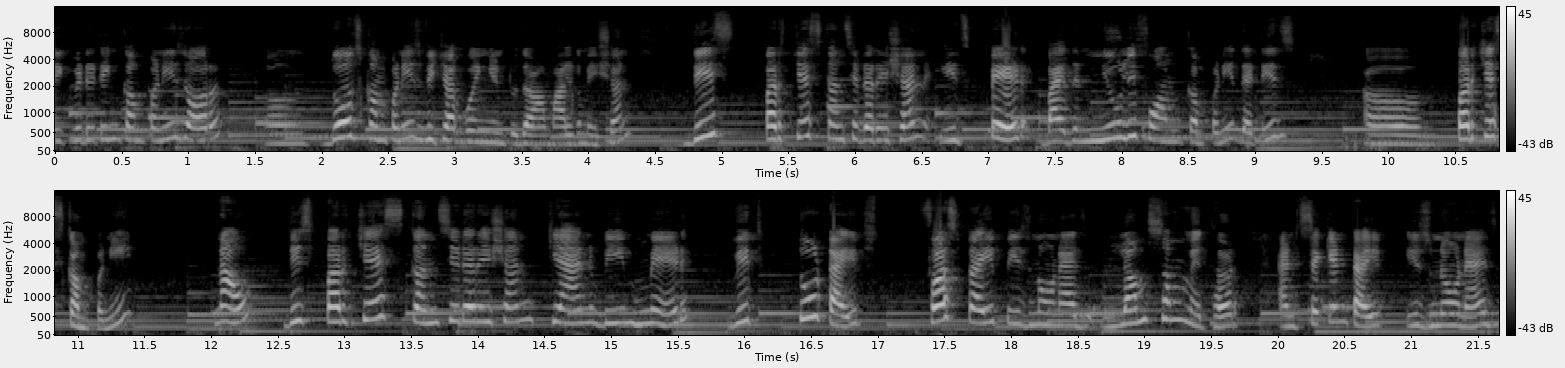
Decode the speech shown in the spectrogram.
liquidating companies or uh, those companies which are going into the amalgamation this purchase consideration is paid by the newly formed company that is uh, purchase company now this purchase consideration can be made with two types. First type is known as lump sum method and second type is known as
